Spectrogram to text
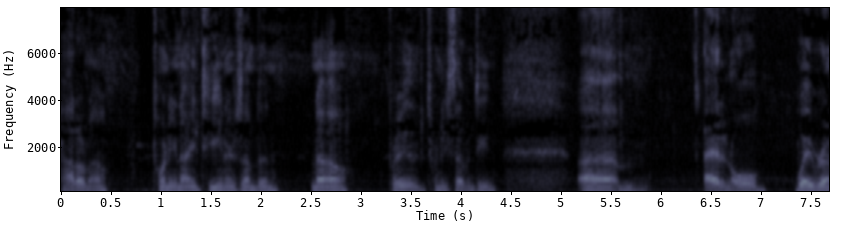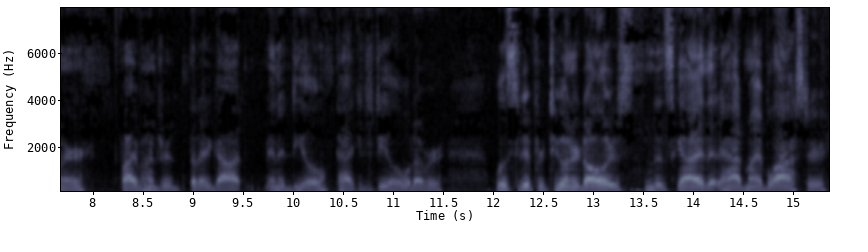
I don't know, 2019 or something. No, probably like 2017. Um, I had an old Wave Runner 500 that I got in a deal, package deal, whatever. Listed it for $200. And this guy that had my blaster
